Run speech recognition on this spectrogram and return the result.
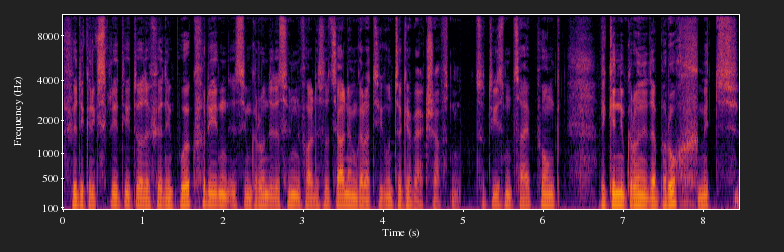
für die Kriegskredite oder für den Burgfrieden ist im Grunde der Sündenfall der Sozialdemokratie unter Gewerkschaften. Zu diesem Zeitpunkt beginnt im Grunde der Bruch mit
